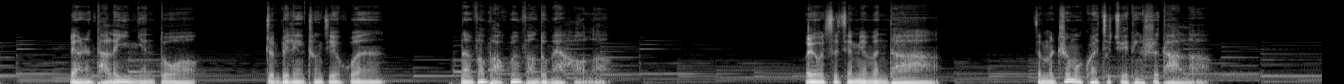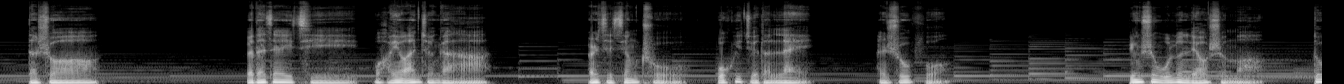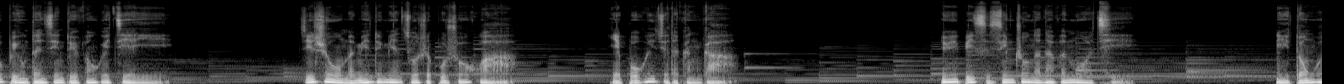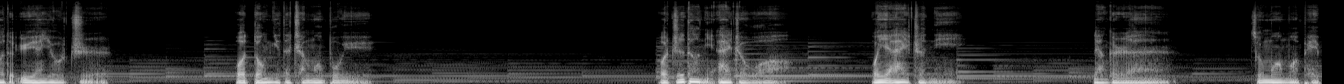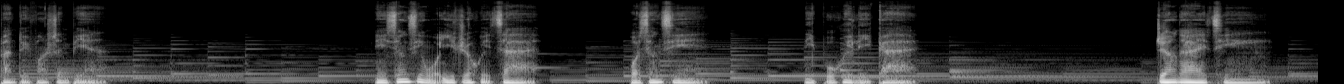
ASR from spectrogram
两人谈了一年多，准备领证结婚，男方把婚房都买好了。我有次见面问他，怎么这么快就决定是他了？他说：“和他在一起，我很有安全感啊，而且相处不会觉得累，很舒服。平时无论聊什么，都不用担心对方会介意。”即使我们面对面坐着不说话，也不会觉得尴尬，因为彼此心中的那份默契。你懂我的欲言又止，我懂你的沉默不语。我知道你爱着我，我也爱着你。两个人就默默陪伴对方身边。你相信我一直会在。我相信你不会离开。这样的爱情，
